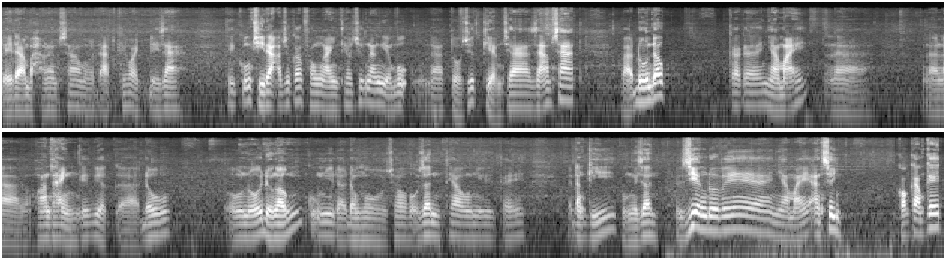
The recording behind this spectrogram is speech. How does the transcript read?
để đảm bảo làm sao mà đạt kế hoạch đề ra. Thế cũng chỉ đạo cho các phòng ngành theo chức năng nhiệm vụ là tổ chức kiểm tra, giám sát và đôn đốc các ờ, nhà máy là là là hoàn thành cái việc ờ, đấu đấu nối đường ống cũng như là đồng hồ cho hộ dân theo như cái đăng ký của người dân. Riêng đối với nhà máy An Sinh có cam kết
